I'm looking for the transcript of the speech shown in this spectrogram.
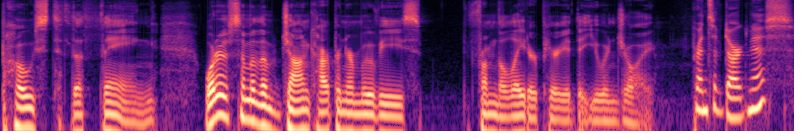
post The Thing. What are some of the John Carpenter movies from the later period that you enjoy? Prince of Darkness.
